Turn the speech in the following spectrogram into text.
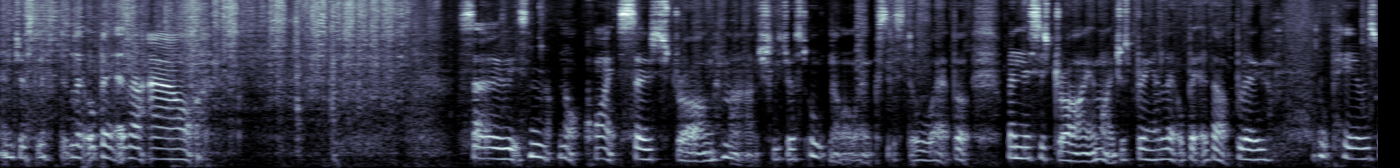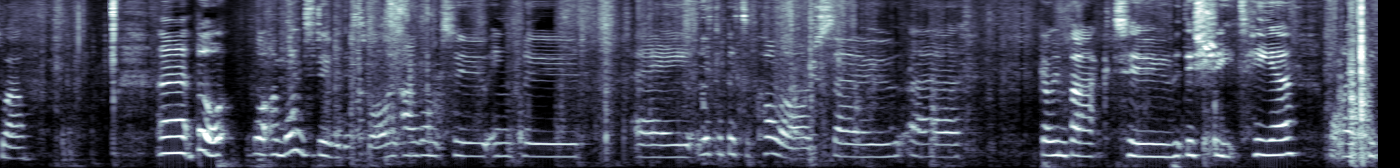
and just lift a little bit of that out. so it's not, not quite so strong. I might actually just, oh no I won't because it's still wet, but when this is dry I might just bring a little bit of that blue up here as well. Uh, but what I want to do with this one, I want to include a little bit of collage. So uh, going back to this sheet here, what I could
